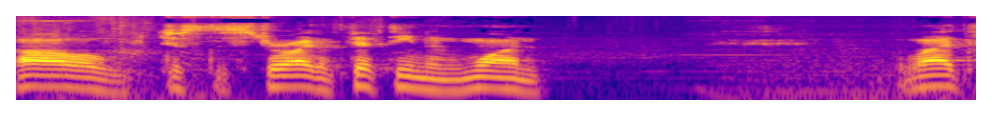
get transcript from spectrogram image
Oh, just destroyed a 15 and 1. What?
